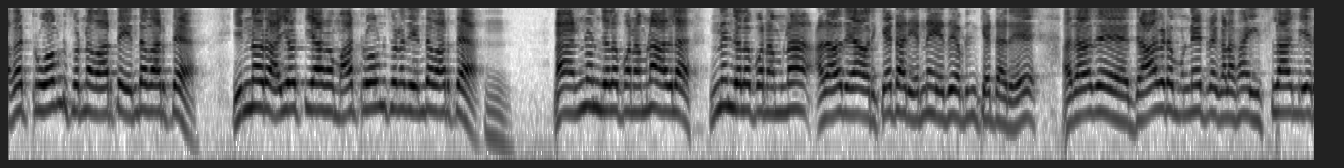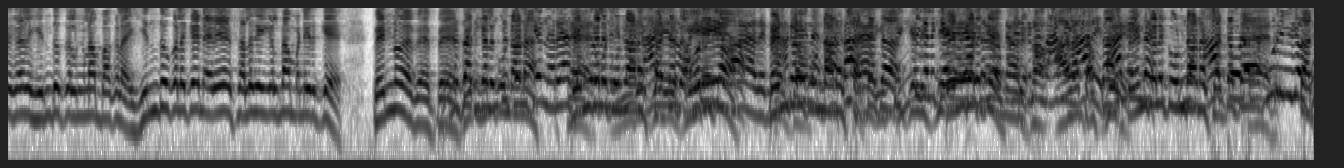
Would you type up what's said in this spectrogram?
அகற்றுவோம்னு சொன்ன வார்த்தை எந்த வார்த்தை? இன்னொரு அயோத்தியாக மாற்றுவோம்னு சொன்னது எந்த வார்த்தை. நான் இன்னும் சொல்ல போனோம்னா அதில் இன்னும் சொல்ல போனோம்னா அதாவது அவர் கேட்டார் என்ன எது? அப்படின்னு கேட்டார். அதாவது திராவிட முன்னேற்ற கழகம் இஸ்லாமியர்கள் இந்துக்கள்லாம் பார்க்கல. இந்துக்களுக்கே நிறைய சலுகைகள் தான் பண்ணியிருக்கு பெண்ணு பெண்களுக்கு உண்டான பெண்களுக்கு உண்டான சட்டத்தை பெண்களுக்கு உண்டான சட்டத்தை இந்துக்களுக்கே நிறைய பெண்களுக்கு உண்டான சட்டத்தை பெண்களுக்கு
